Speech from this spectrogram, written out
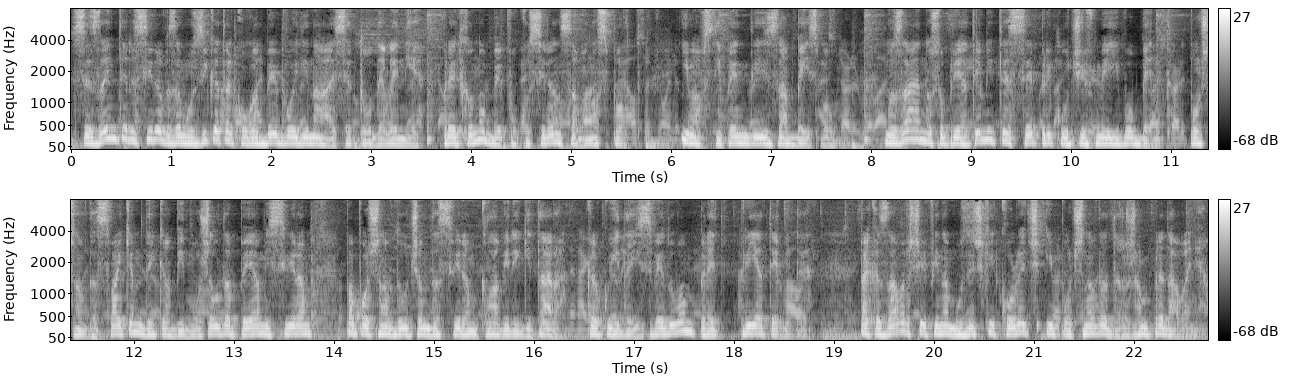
Се заинтересирав за музиката кога бев во 11-то оделение. Предходно бев фокусиран само на спорт. Имав стипендии за бейсбол. Но заедно со пријателите се приклучивме и во бенд. Почнав да сваќам дека би можел да пеам и свирам, па почнав да учам да свирам клавир и гитара, како и да изведувам пред пријателите. Така завршив и на музички колеж и почнав да држам предавања.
